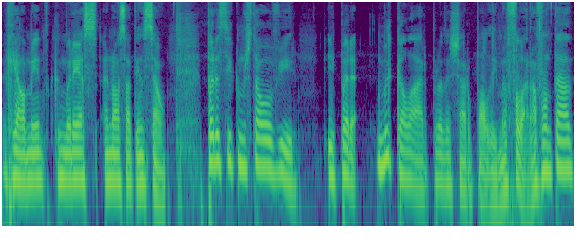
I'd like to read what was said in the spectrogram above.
realmente que merece a nossa atenção. Para si que me está a ouvir e para me calar para deixar o Paulo Lima falar à vontade,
